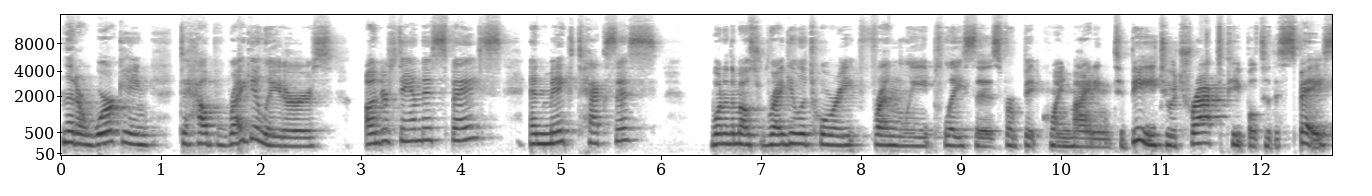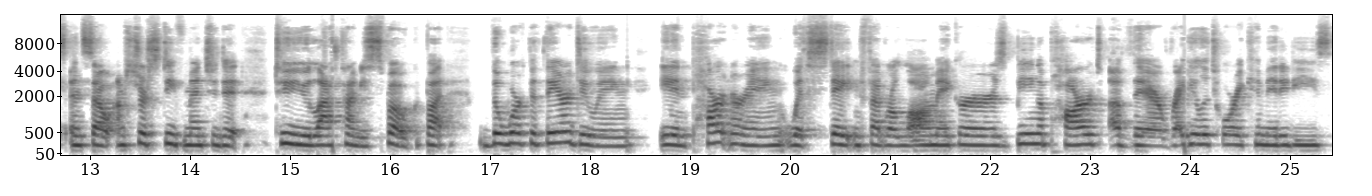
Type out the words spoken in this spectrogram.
that are working to help regulators understand this space and make Texas one of the most regulatory friendly places for Bitcoin mining to be to attract people to the space. And so I'm sure Steve mentioned it to you last time you spoke, but the work that they're doing in partnering with state and federal lawmakers, being a part of their regulatory committees,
